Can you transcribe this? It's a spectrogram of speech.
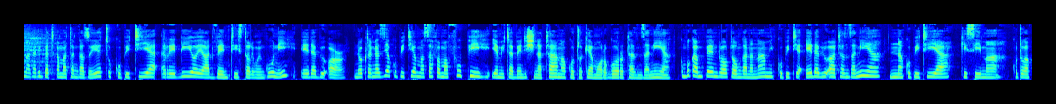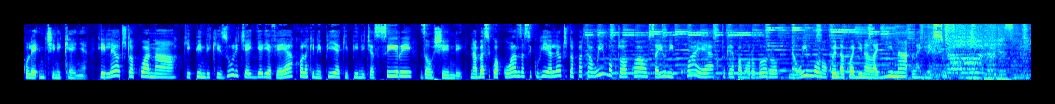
ujambo na karibu katika matangazo yetu kupitia redio ya adventista ulimwenguni awr inayokutangazia kupitia masafa mafupi ya mita bendi 25 kutokea morogoro tanzania. Kumbuka mpendwa utaungana nami kupitia awr tanzania na kupitia kisima kutoka kule nchini kenya. Hii leo tutakuwa na kipindi kizuri cha ijali afya yako lakini pia kipindi cha siri za ushindi. Na basi kwa kuanza siku hii ya leo tutapata wimbo kutoka kwao sayuni kwaya kutokea hapa morogoro na wimbo unaokwenda kwa jina la jina la yesu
